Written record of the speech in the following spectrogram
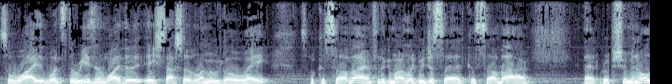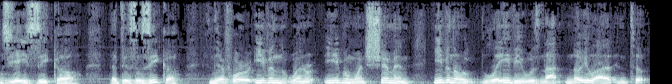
So why, what's the reason why the Eshtach Shavlema would go away? So kasavar, and for the Gemara, like we just said, kasavar, that Reb Shimon holds ye zika, that there's a zika, and therefore even when even when Shimon, even though Levi was not noilad until,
